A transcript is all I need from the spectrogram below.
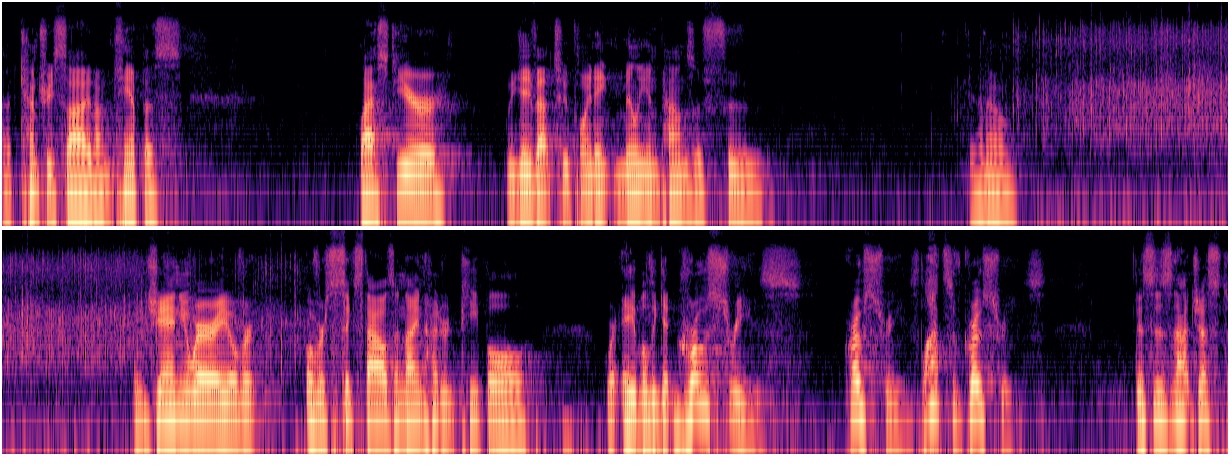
at Countryside on campus. Last year, we gave out 2.8 million pounds of food. I know. In January, over, over 6,900 people were able to get groceries. Groceries, lots of groceries. This is not just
